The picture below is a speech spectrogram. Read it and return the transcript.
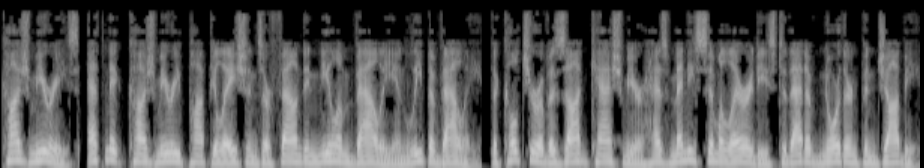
Kashmiris, ethnic Kashmiri populations are found in Neelam Valley and Lipa Valley. The culture of Azad Kashmir has many similarities to that of northern Punjabi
